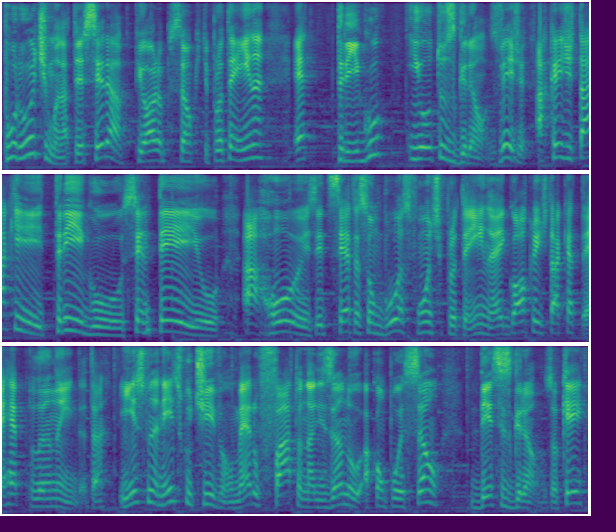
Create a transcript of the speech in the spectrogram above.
Por último, na terceira pior opção de proteína é trigo e outros grãos. Veja, acreditar que trigo, centeio, arroz, etc. são boas fontes de proteína é igual acreditar que a Terra é plana ainda, tá? E isso não é nem discutível, um mero fato analisando a composição desses grãos, ok?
